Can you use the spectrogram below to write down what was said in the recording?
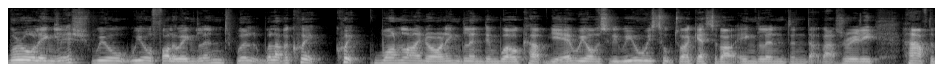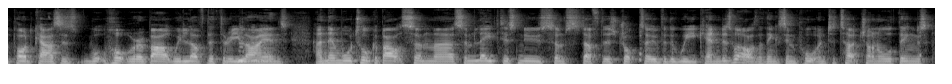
we're all English. We all we all follow England. We'll we'll have a quick quick one liner on England in World Cup year. We obviously we always talk to our guests about England, and that, that's really half the podcast is what, what we're about. We love the Three Lions, and then we'll talk about some uh, some latest news, some stuff that's dropped over the weekend as well. As I think it's important to touch on all things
